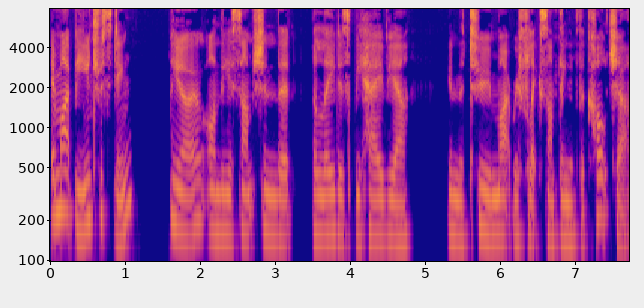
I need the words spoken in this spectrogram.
It might be interesting, you know, on the assumption that a leader's behavior in the two might reflect something of the culture,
